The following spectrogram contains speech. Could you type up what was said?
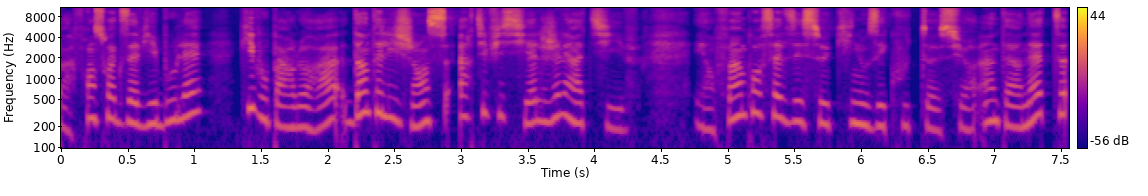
par François-Xavier Boulet qui vous parlera d'intelligence artificielle générative. Et enfin, pour celles et ceux qui nous écoutent sur Internet,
